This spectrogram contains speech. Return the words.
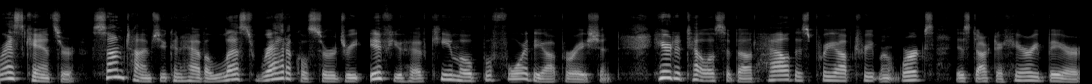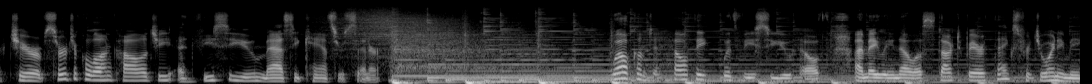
breast cancer, sometimes you can have a less radical surgery if you have chemo before the operation. Here to tell us about how this pre op treatment works is Dr. Harry Bear, Chair of Surgical Oncology at VCU Massey Cancer Center. Welcome to Healthy with VCU Health. I'm Aileen Ellis. Dr. Bear, thanks for joining me.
